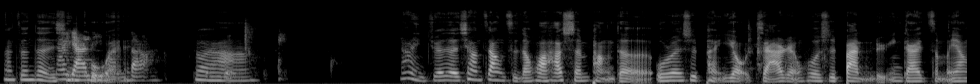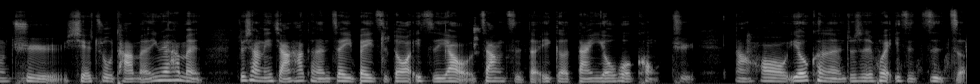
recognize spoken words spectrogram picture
那真的很辛苦，压力蛮大。对啊，那你觉得像这样子的话，他身旁的无论是朋友、家人或者是伴侣，应该怎么样去协助他们？因为他们就像你讲，他可能这一辈子都要一直要有这样子的一个担忧或恐惧，然后有可能就是会一直自责。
